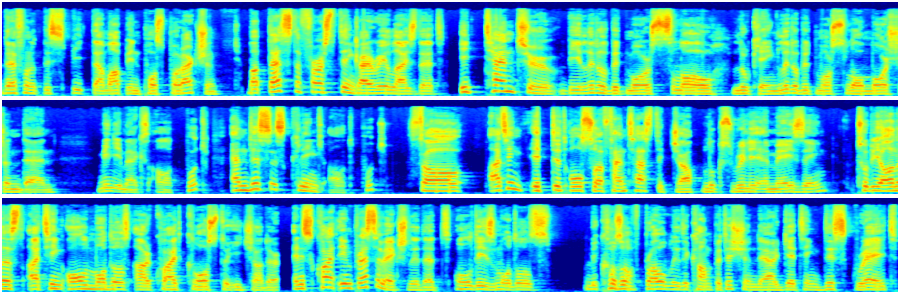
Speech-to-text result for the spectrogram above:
definitely speed them up in post-production. But that's the first thing I realized that it tend to be a little bit more slow looking, a little bit more slow motion than Minimax output. And this is Kling output. So I think it did also a fantastic job, looks really amazing to be honest, I think all models are quite close to each other. And it's quite impressive actually that all these models, because of probably the competition, they are getting this great.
